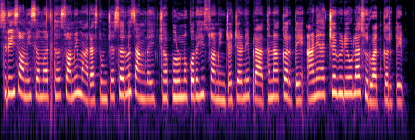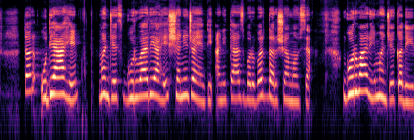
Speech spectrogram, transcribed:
श्री स्वामी समर्थ स्वामी महाराज तुमच्या सर्व चांगल्या इच्छा पूर्ण करू ही स्वामींच्या चरणी प्रार्थना करते आणि आजच्या व्हिडिओला सुरुवात करते. तर उद्या आहे म्हणजेच गुरुवारी आहे शनी जयंती आणि त्याचबरोबर दर्श अमावस्या. गुरुवारी म्हणजे कधी?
